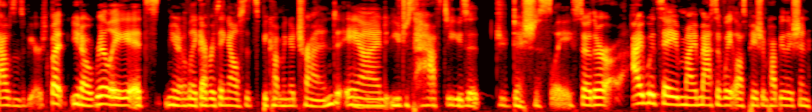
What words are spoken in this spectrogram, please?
thousands of years. But, you know, really it's, you know, like everything else, it's becoming a trend and you just have to use it judiciously. So there I would say my massive weight loss patient population,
